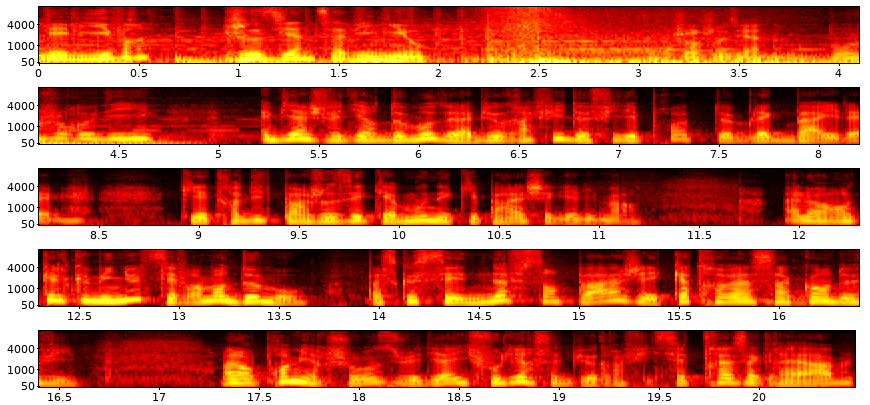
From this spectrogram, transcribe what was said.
Les livres, Josiane Savigno. Bonjour Josiane. Bonjour Rudy. Eh bien, je vais dire deux mots de la biographie de Philippe Roth de Blake Bailey, qui est traduite par José Camoun et qui paraît chez Gallimard. Alors, en quelques minutes, c'est vraiment deux mots, parce que c'est 900 pages et 85 ans de vie. Alors, première chose, je vais dire, il faut lire cette biographie. C'est très agréable.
